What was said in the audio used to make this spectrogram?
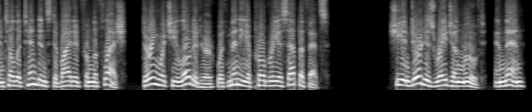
until the tendons divided from the flesh, during which he loaded her with many opprobrious epithets. She endured his rage unmoved, and then,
